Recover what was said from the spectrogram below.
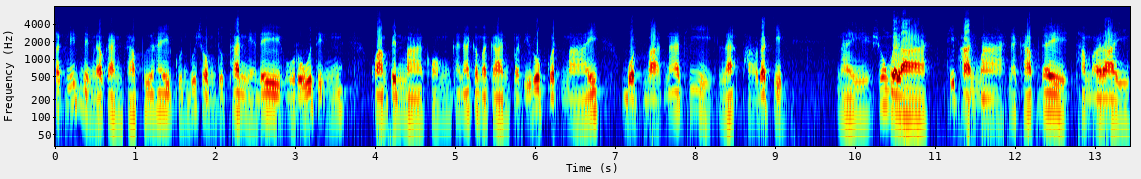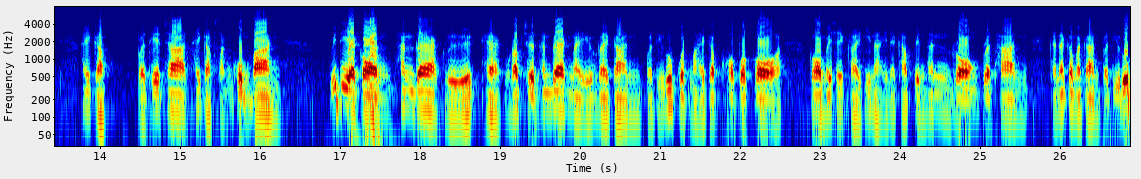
สักนิดหนึ่งแล้วกันครับ เพื่อให้คุณผู้ชมทุกท่านเนี่ยได้รู้ถึงความเป็นมาของคณะกรรมการปฏิรูปกฎหมาย บทบาทหน้าที่และภารกิจ ในช่วงเวลาที่ผ่านมานะครับ ได้ทำอะไรให้กับประเทศชาติให้กับสังคมบ้าง วิทยากรท่านแรก หรือแขกรับเชิญท่านแรกในรายการปฏิรูปกฎหมายกับคอปก ก็ไม่ใช่ใครที่ไหนนะครับ เป็นท่านรองประธานคณะกรรมการปฏิรูป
